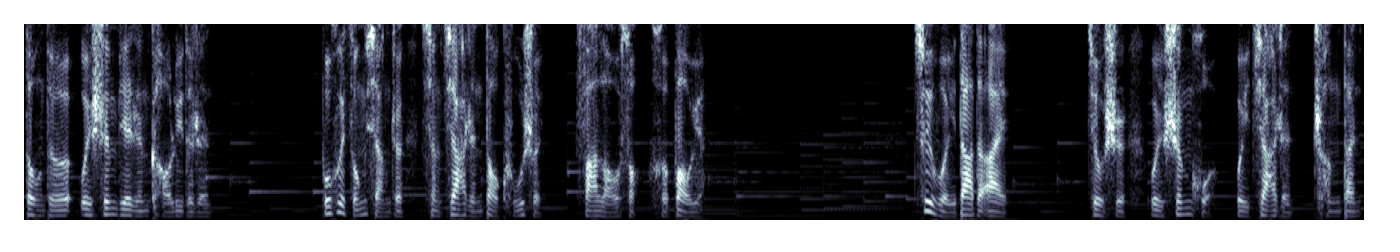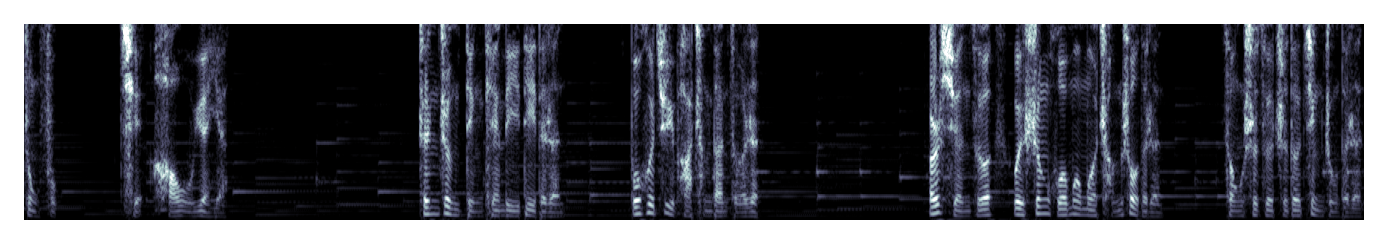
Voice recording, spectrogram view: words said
懂得为身边人考虑的人，不会总想着向家人倒苦水、发牢骚和抱怨。最伟大的爱，就是为生活、为家人承担重负，且毫无怨言。真正顶天立地的人。不会惧怕承担责任，而选择为生活默默承受的人，总是最值得敬重的人。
